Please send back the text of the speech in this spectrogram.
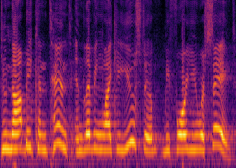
Do not be content in living like you used to before you were saved.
